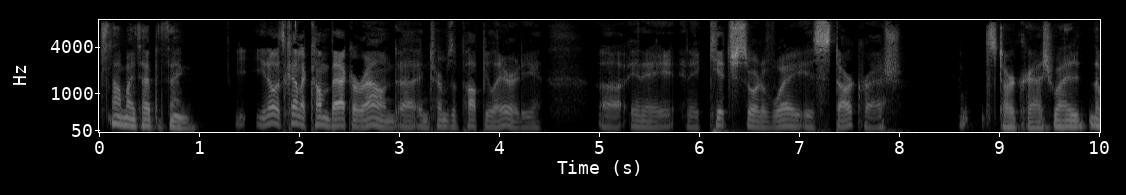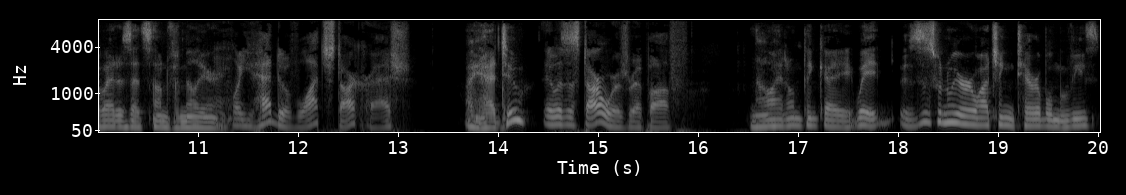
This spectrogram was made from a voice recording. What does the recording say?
It's not my type of thing. You know, it's kind of come back around uh, in terms of popularity. Uh, in a in a kitsch sort of way, is Star Crash. Star Crash. Why? Why does that sound familiar? Well, you had to have watched Star Crash. I had to. It was a Star Wars ripoff. No, I don't think I. Wait, is this when we were watching terrible movies?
